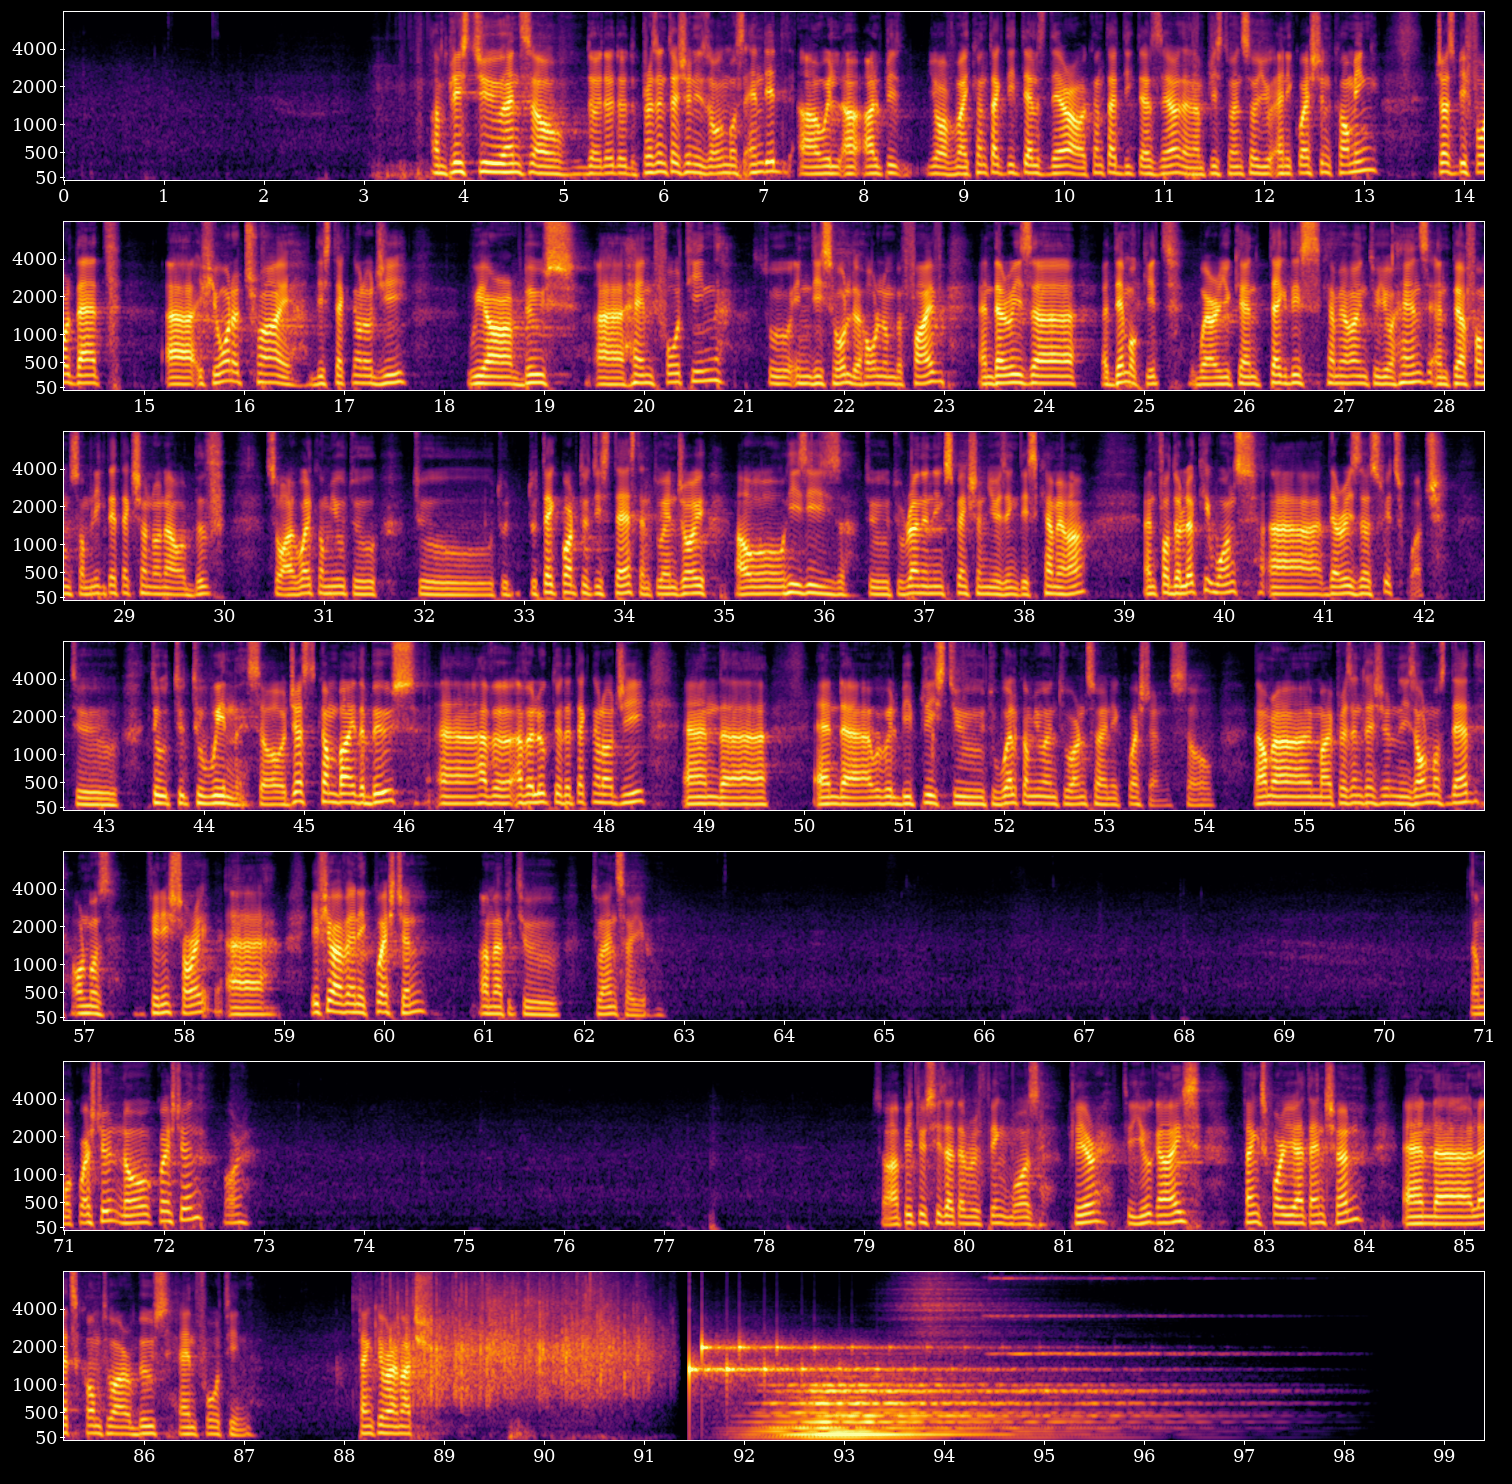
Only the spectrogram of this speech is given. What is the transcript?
I'm pleased to answer. The, the, the presentation is almost ended. I will, uh, I'll please, you have my contact details there, our contact details there, and I'm pleased to answer you any question coming. Just before that, uh, if you want to try this technology, we are booth uh, hand 14 so in this hall, the hall number five, and there is a, a demo kit where you can take this camera into your hands and perform some leak detection on our booth. So I welcome you to to, to, to take part to this test and to enjoy how easy it is to, to run an inspection using this camera. And for the lucky ones, uh, there is a Swiss watch to, to, to, to win. So just come by the booth, uh, have, a, have a look to the technology, and, uh, and uh, we will be pleased to, to welcome you and to answer any questions. So now my, my presentation is almost dead, almost finished, sorry. Uh, if you have any question, I'm happy to, to answer you. No more question? No question? Or? So happy to see that everything was clear to you guys. Thanks for your attention. And uh, let's come to our booth N14. Thank you very much.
